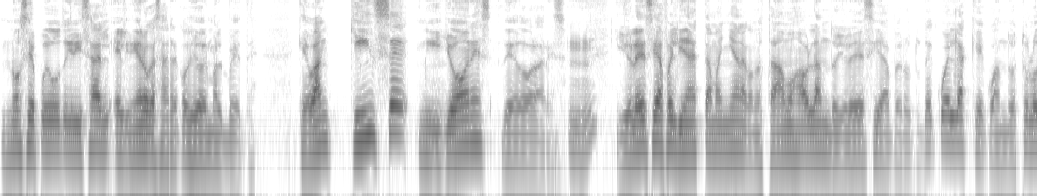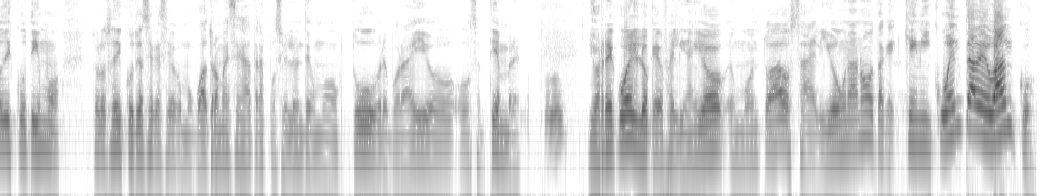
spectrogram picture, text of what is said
no se puede utilizar el dinero que se ha recogido del Malvete. Que van 15 millones de dólares. Y yo le decía a Ferdinand esta mañana cuando estábamos hablando, yo le decía, pero tú te acuerdas que cuando esto lo discutimos, esto lo se discutió hace que sé yo, como cuatro meses atrás, posiblemente como octubre, por ahí, o, o septiembre. Yo recuerdo que Ferdinand y yo, en un momento dado, salió una nota que, que ni cuenta de banco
